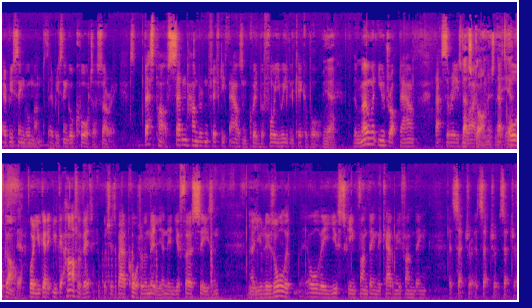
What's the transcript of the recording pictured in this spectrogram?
every single month, every single quarter. Sorry, it's the best part of seven hundred and fifty thousand quid before you even kick a ball. yeah. The moment you drop down, that's the reason. That's why gone, isn't it? That's Yeah. all gone. Yeah. Well, you get it. You get half of it, which is about a quarter of a million in your first season. Uh, Mm. you lose all the all the youth scheme funding, the academy funding, etc., etc., etc.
